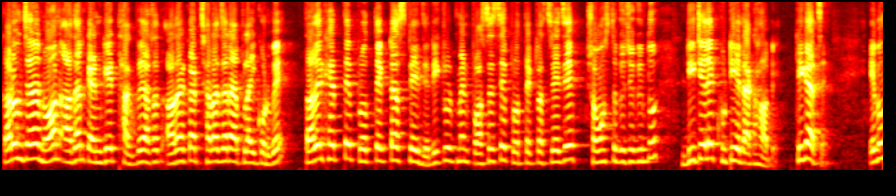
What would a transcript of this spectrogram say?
কারণ যারা নন আধার ক্যান্ডিডেট থাকবে, অর্থাৎ আধার কার্ড ছাড়া যারা অ্যাপ্লাই করবে তাদের ক্ষেত্রে প্রত্যেকটা স্টেজে রিক্রুটমেন্ট প্রসেসে প্রত্যেকটা স্টেজে সমস্ত কিছু কিন্তু ডিটেলে খুঁটিয়ে দেখা হবে, ঠিক আছে? এবং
